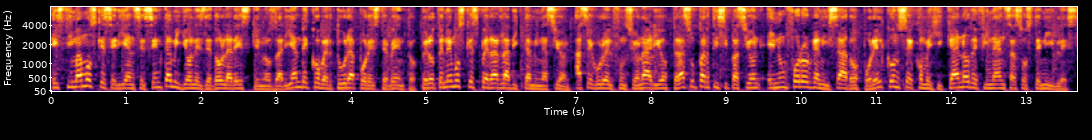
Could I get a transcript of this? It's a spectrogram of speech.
Estimamos que serían 60 millones de dólares que nos darían de cobertura por este evento, pero tenemos que esperar la dictaminación, aseguró el funcionario tras su participación en un foro organizado por el Consejo Mexicano de Finanzas Sostenibles.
